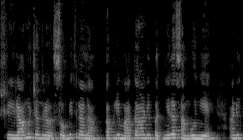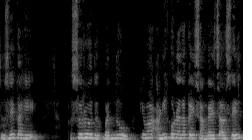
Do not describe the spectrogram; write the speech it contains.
श्रीरामचंद्र सौमित्राला आपली माता आणि पत्नीला सांगून ये आणि तुझे काही सुहृद बंधू किंवा आणि कोणाला काही सांगायचं असेल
